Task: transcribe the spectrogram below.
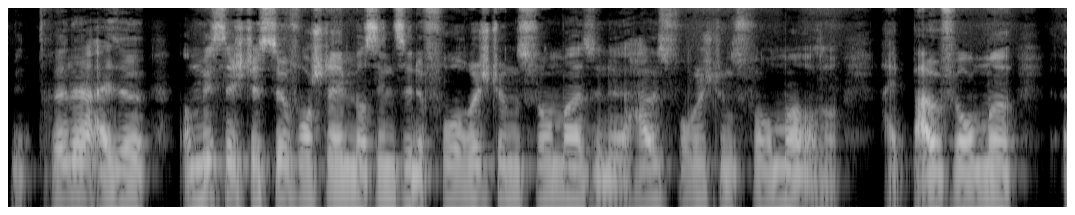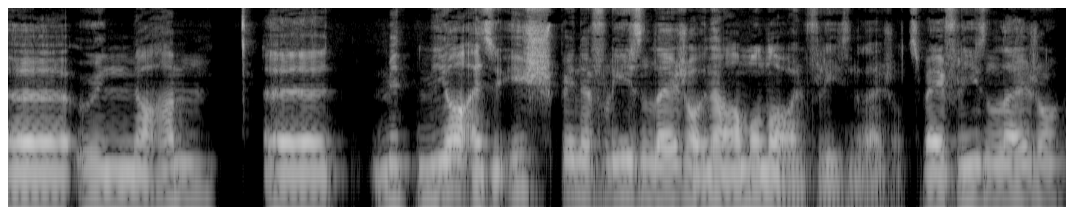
mit drinne. Also, man müsste sich das so vorstellen, wir sind so eine Vorrichtungsfirma, so eine Hausvorrichtungsfirma oder halt Baufirma. Äh, und wir haben äh, mit mir, also ich bin ein Fliesenleger und dann haben wir noch einen Fliesenleger. Zwei Fliesenleger,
